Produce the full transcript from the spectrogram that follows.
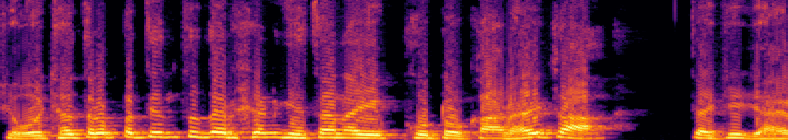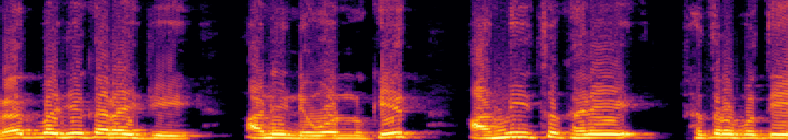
शिवछत्रपतींचं दर्शन घेताना एक फोटो काढायचा त्याची जाहिरातबाजी करायची आणि निवडणुकीत आम्हीच खरे छत्रपती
